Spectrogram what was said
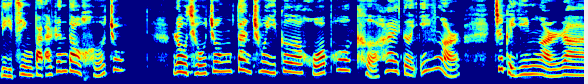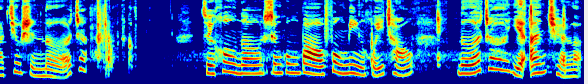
李靖把它扔到河中。肉球中诞出一个活泼可爱的婴儿，这个婴儿啊，就是哪吒。最后呢，申公豹奉命回朝，哪吒也安全了。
